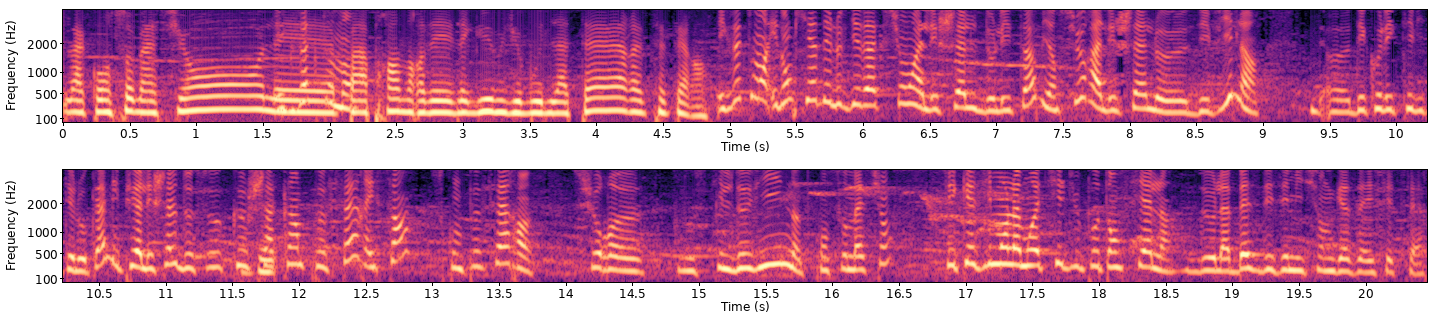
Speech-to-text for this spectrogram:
La consommation, les... Exactement. pas prendre des légumes du bout de la terre, etc. Exactement. Et donc il y a des leviers d'action à l'échelle de l'État, bien sûr, à l'échelle euh, des villes, euh, des collectivités locales, et puis à l'échelle de ce que chacun peut faire. Et ça, ce qu'on peut faire sur nos styles de vie, notre consommation, c'est quasiment la moitié du potentiel de la baisse des émissions de gaz à effet de serre.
